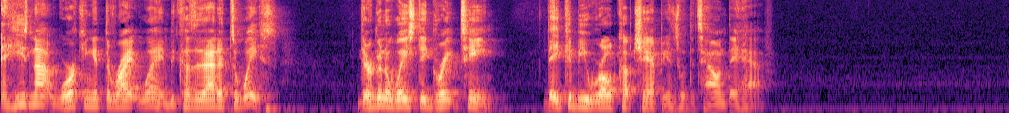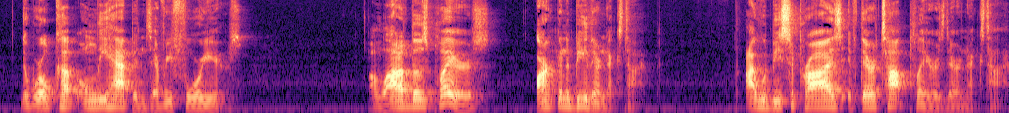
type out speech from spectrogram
and he's not working it the right way. Because of that, it's a waste. They're going to waste a great team. They could be World Cup champions with the talent they have. The World Cup only happens every four years. A lot of those players aren't going to be there next time. I would be surprised if their top player is there next time.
